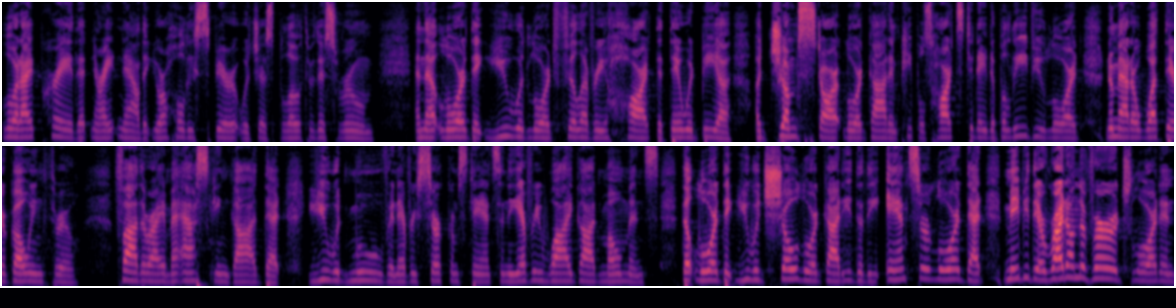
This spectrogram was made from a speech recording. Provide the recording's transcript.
Lord, I pray that right now that your Holy Spirit would just blow through this room and that, Lord, that you would, Lord, fill every heart, that there would be a, a jump start, Lord God, in people's hearts today to believe you, Lord, no matter what they're going through. Father, I am asking, God, that you would move in every circumstance, in the every why, God, moments. That, Lord, that you would show, Lord God, either the answer, Lord, that maybe they're right on the verge, Lord. And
